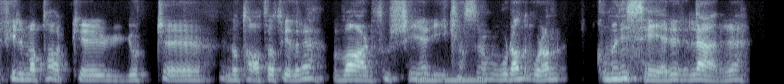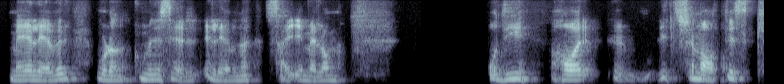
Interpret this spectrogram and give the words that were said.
filmopptak, eh, gjort eh, notater videre. Hva er det som skjer i klasserommet? Hvordan, hvordan kommuniserer lærere med elever? Hvordan kommuniserer elevene seg imellom? Og de har eh, litt skjematisk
